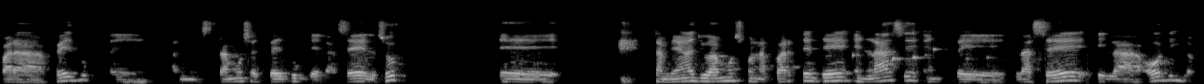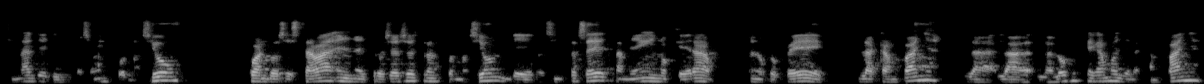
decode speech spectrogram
para Facebook, administramos el Facebook de la sede del sur. Eh, también ayudamos con la parte de enlace entre la sede y la ODI, la Oficina de Divulgación e Información. Cuando se estaba en el proceso de transformación de recinto sede, también en lo que era, en lo que fue la campaña, la, la, la lógica, digamos, de la campaña.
